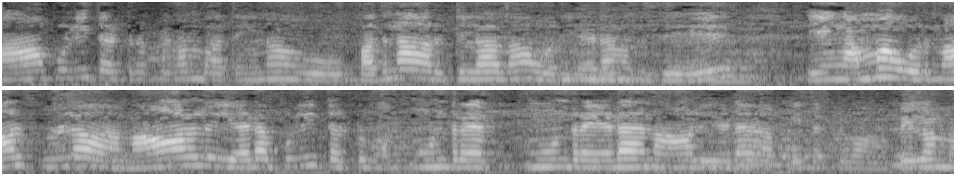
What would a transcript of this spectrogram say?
நான் புளி தட்டுறப்பெல்லாம் பார்த்தீங்கன்னா பதினாறு கிலோ தான் ஒரு இடம் வந்து. எங்கள் அம்மா ஒரு நாள் ஃபுல்லாக நாலு எடை புளி தட்டுவோம் மூன்றரை மூன்றரை எடை நாலு எடை அப்படி தட்டுவோம் அப்ப எல்லாம்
